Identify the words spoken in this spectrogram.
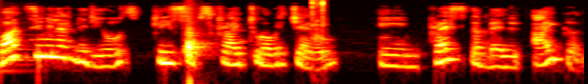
Watch similar videos, please subscribe to our channel and press the bell icon.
